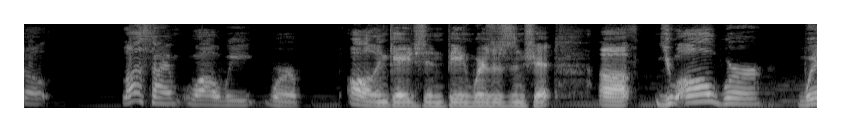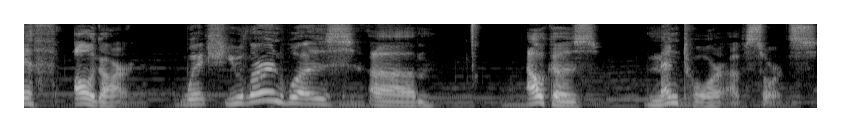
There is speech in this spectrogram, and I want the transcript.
So, last time, while we were all engaged in being wizards and shit, uh, you all were with Algar, which you learned was um, Alka's mentor of sorts.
